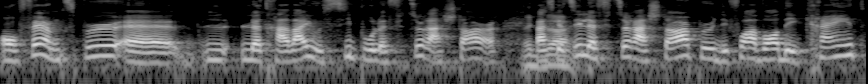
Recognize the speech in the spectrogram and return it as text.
on fait un petit peu le travail aussi pour le futur acheteur. Parce que, tu sais, le futur acheteur peut des fois avoir des craintes,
